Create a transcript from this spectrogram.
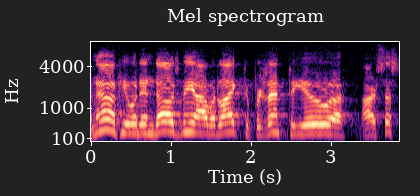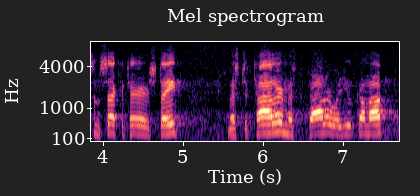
And now, if you would indulge me, I would like to present to you uh, our Assistant Secretary of State, Mr. Tyler. Mr. Tyler, will you come up?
